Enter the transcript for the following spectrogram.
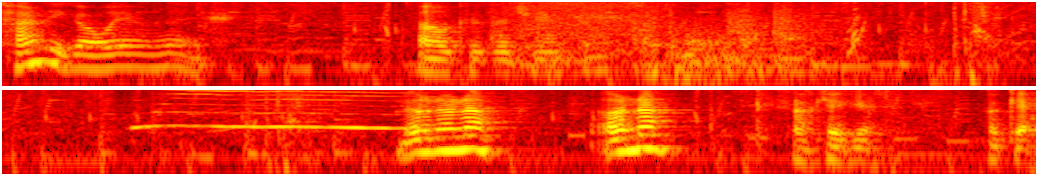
How did he go way over there? Oh, because the trampoline. No, no, no. Oh, no. Okay, good. Okay.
